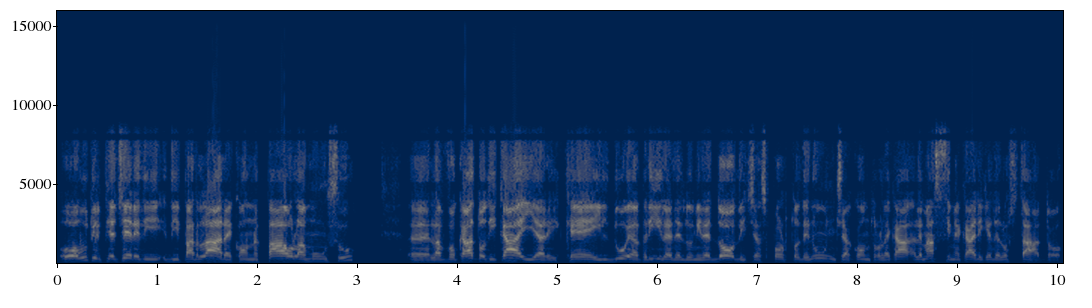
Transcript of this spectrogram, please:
ho avuto il piacere di, di parlare con Paola Musu, eh, l'avvocato di Cagliari che il 2 aprile del 2012 ha sporto denuncia contro le, le massime cariche dello Stato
